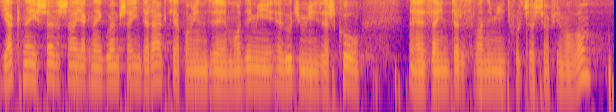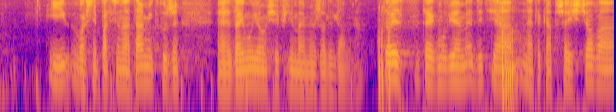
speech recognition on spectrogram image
jak najszersza, jak najgłębsza interakcja pomiędzy młodymi ludźmi ze szkół zainteresowanymi twórczością filmową i właśnie pasjonatami, którzy zajmują się filmem już od dawna. To jest, tak jak mówiłem, edycja e, taka przejściowa,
